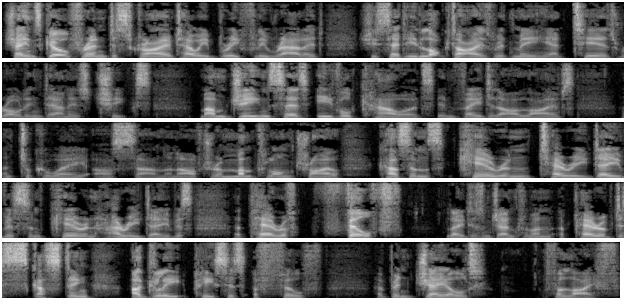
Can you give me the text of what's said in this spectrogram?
Shane's girlfriend described how he briefly rallied. She said he locked eyes with me, he had tears rolling down his cheeks. Mum Jean says evil cowards invaded our lives and took away our son. And after a month long trial, cousins Kieran Terry Davis and Kieran Harry Davis, a pair of filth, ladies and gentlemen, a pair of disgusting, ugly pieces of filth, have been jailed for life.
